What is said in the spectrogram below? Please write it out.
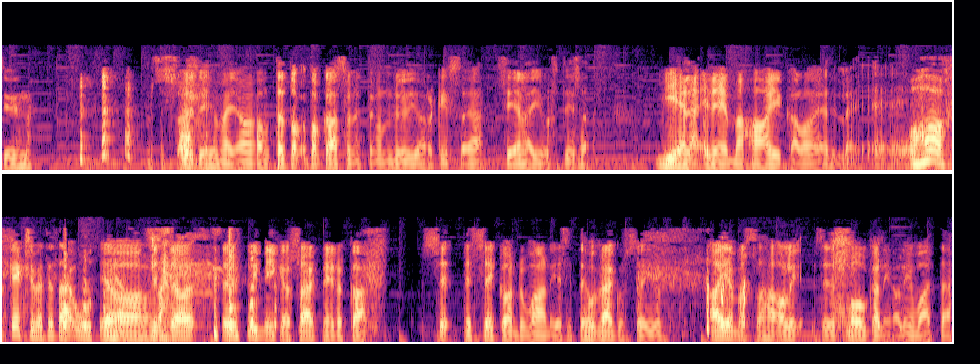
tyhmä. No siis se oli tyhmä joo, mutta to- tokassa nyt kun on New Yorkissa ja siellä justiinsa vielä enemmän haikaloja ja silleen, ei. Oho, keksivät jotain uutta Joo, siis se on, se nimikin on Sharknado 2. Se, the second one. Ja sitten hyvä, kun se just... Aiemmassahan oli, se slogani oli vaan, että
